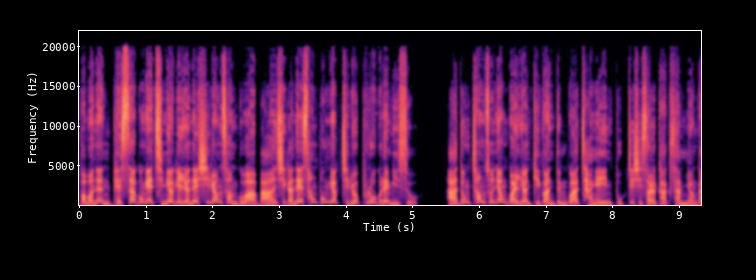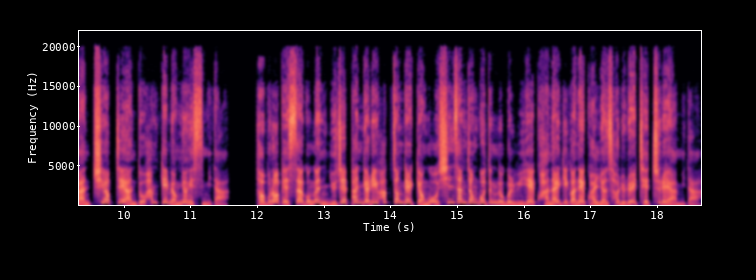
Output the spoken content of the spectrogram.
법원은 뱃사공의 징역 1년의 실형 선고와 40시간의 성폭력 치료 프로그램 이수, 아동 청소년 관련 기관 등과 장애인 복지시설 각 3년간 취업 제한도 함께 명령했습니다. 더불어 뱃사공은 유죄 판결이 확정될 경우 신상정보 등록을 위해 관할 기관에 관련 서류를 제출해야 합니다.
